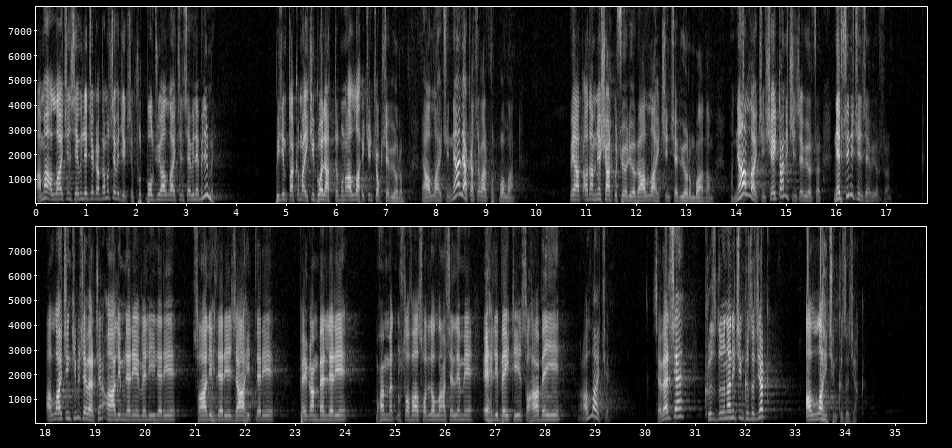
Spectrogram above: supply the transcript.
Ama Allah için sevilecek adamı seveceksin. Futbolcuyu Allah için sevilebilir mi? Bizim takıma iki gol attı, bunu Allah için çok seviyorum. Ya Allah için ne alakası var futbolla? Veya adam ne şarkı söylüyor be Allah için seviyorum bu adam. Ne Allah için? Şeytan için seviyorsun. Nefsin için seviyorsun. Allah için kimi seversin? Alimleri, velileri, salihleri, zahitleri, peygamberleri, Muhammed Mustafa sallallahu aleyhi ve sellemi, ehli beyti, sahabeyi. Allah için. Severse kızdığına için kızacak? Allah için kızacak.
